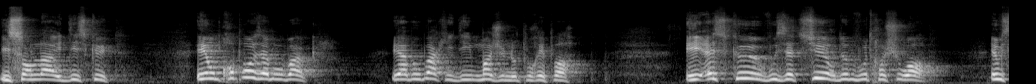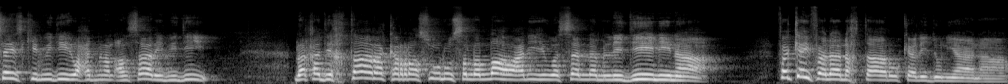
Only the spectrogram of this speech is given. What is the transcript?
Ils sont là, ils discutent. Et on propose Abu Bakr. Et Abu Bakr, il dit Moi, je ne pourrai pas. Et est-ce que vous êtes sûr de votre choix Et vous savez ce qu'il lui dit Wahad min al-Ansar, il lui dit لقد اختارك الرسول صلى الله عليه وسلم لديننا فكيف لا نختارك لدنيانا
